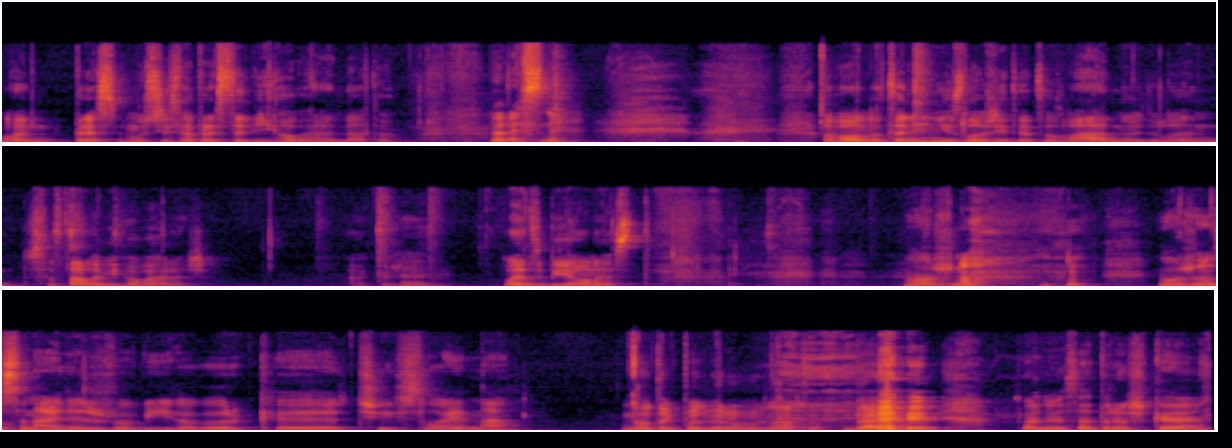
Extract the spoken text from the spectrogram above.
Len pres, musí sa prestať vyhovárať na to. Presne. Lebo ono to není zložité to zvládnuť, len sa stále vyhováraš. Akože, let's be honest. Možno, možno sa nájdeš vo výhovorke číslo 1. No tak poďme rovno na to. Daj. poďme sa troška.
